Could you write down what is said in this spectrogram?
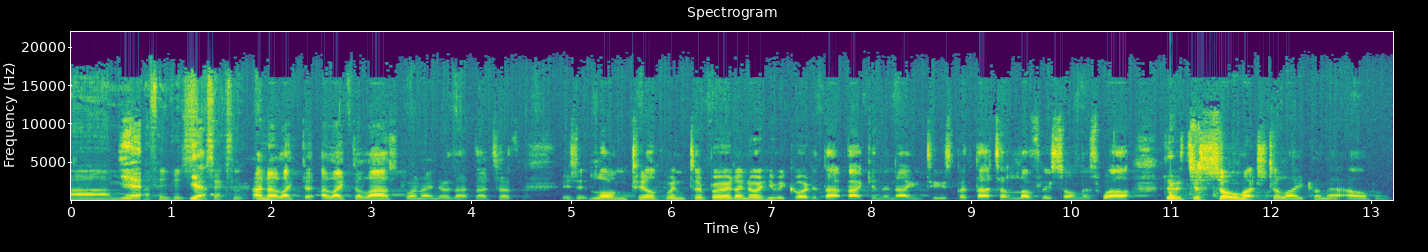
Um, Yeah, I think it's, yeah, it's excellent. And I like the I like the last one. I know that that's a is it long-tailed winter bird. I know he recorded that back in the nineties, but that's a lovely song as well. There's just so much to like on that album.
